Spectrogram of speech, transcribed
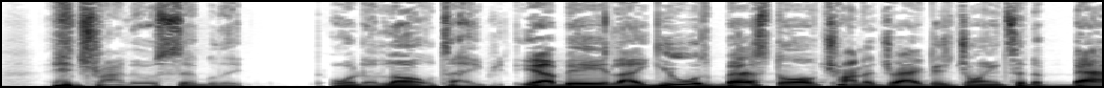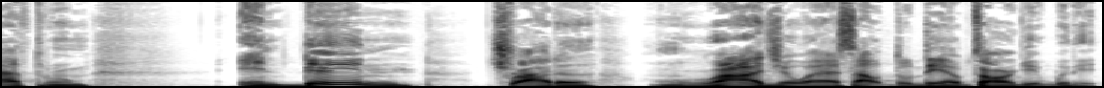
and trying to assemble it or the low type. Yeah, you know I mean, like you was best off trying to drag this joint to the bathroom and then try to ride your ass out the damn target with it.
